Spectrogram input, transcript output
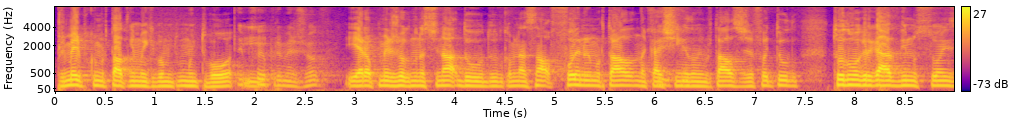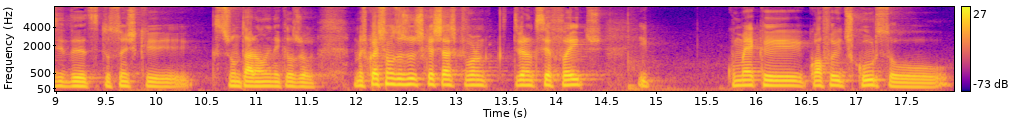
Primeiro porque o Imortal tinha uma equipa muito, muito boa. E, e foi o primeiro jogo? E era o primeiro jogo do, nacional, do, do, do Campeonato Nacional. Foi no Imortal, na caixinha sim, sim. do Imortal, ou seja, foi tudo, todo um agregado de emoções e de, de situações que, que, se juntaram ali naquele jogo. Mas quais são os ajustes que achaste que, foram, que tiveram que ser feitos e como é que, qual foi o discurso ou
